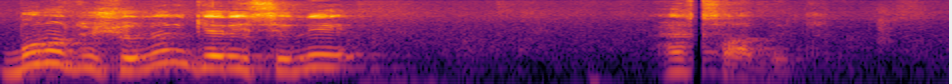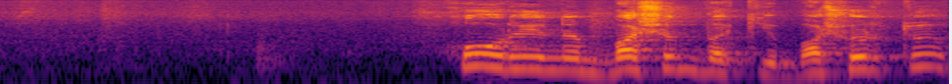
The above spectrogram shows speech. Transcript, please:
Bunu düşünün gerisini hesap edin. Huri'nin başındaki başörtü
